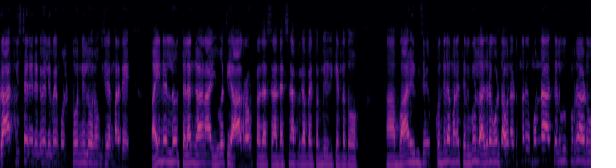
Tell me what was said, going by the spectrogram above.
గ్రాండ్ మిస్టరీ రెండు వేల ఇరవై మూడు టోర్నీలోనూ విజయం మనదే. ఫైనల్లో తెలంగాణ యువతి ఆల్ రౌండ్ ప్రదర్శన. దక్షిణాఫ్రికాపై తొమ్మిది వికెట్లతో ఆ భారీ విజయం. కొద్దిగా మన తెలుగు అదరగొడతా ఉన్నట్టున్నారు. మొన్న తెలుగు కుర్రాడు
